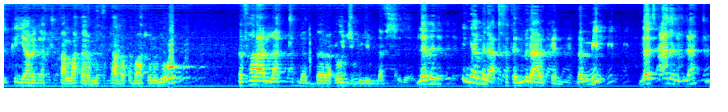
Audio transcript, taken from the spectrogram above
ዝቅ እያደረጋችሁ ከአላህ ጋር የምትታረቁ ባትሆኑ ኑሮ እፈራላችሁ ነበረ። ዑጅብ ቢልነፍስ ለምን እኛ ምን አጥፍተን ምን አድርገን በሚል ነፃነን ብላችሁ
